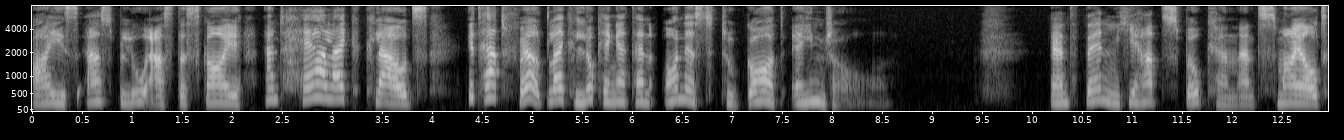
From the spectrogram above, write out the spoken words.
Eyes as blue as the sky and hair like clouds, it had felt like looking at an honest to God angel. And then he had spoken and smiled,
